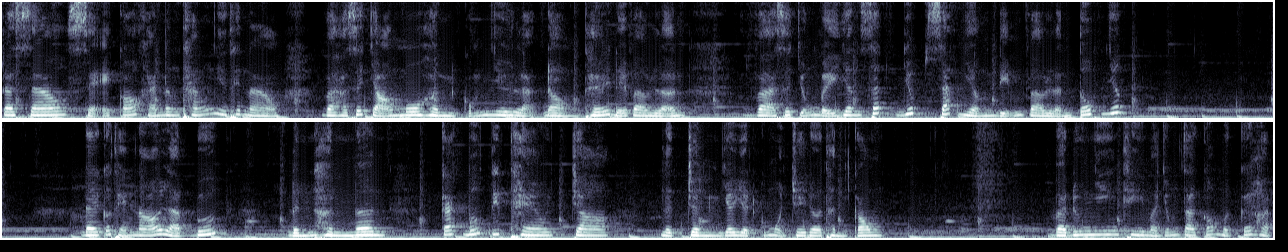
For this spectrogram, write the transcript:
ra sao, sẽ có khả năng thắng như thế nào, và họ sẽ chọn mô hình cũng như là đòn thế để vào lệnh, và sẽ chuẩn bị danh sách giúp xác nhận điểm vào lệnh tốt nhất. Đây có thể nói là bước định hình nên các bước tiếp theo cho lịch trình giao dịch của một trader thành công. Và đương nhiên khi mà chúng ta có một kế hoạch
